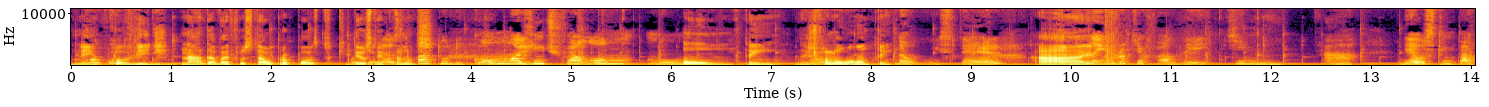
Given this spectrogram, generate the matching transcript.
nem o Covid, nada vai frustrar o propósito que Deus tem para nós. tudo. Como a gente falou no. Ontem, a gente falou ontem. Não, no. Ah, Eu lembro que eu falei que ah, Deus limpa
